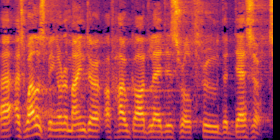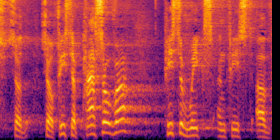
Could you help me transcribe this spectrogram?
uh, as well as being a reminder of how God led Israel through the desert. So, so Feast of Passover, Feast of Weeks, and Feast of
